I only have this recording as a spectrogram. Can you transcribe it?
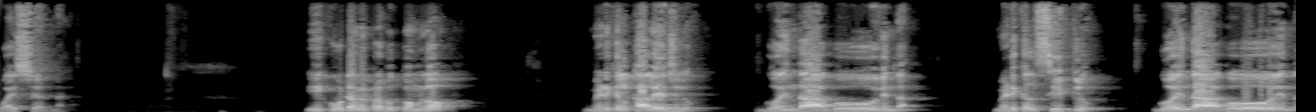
vice chairman. ఈ కూటమి ప్రభుత్వంలో మెడికల్ కాలేజీలు గోవిందా గోవింద మెడికల్ సీట్లు గోవిందా గోవింద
